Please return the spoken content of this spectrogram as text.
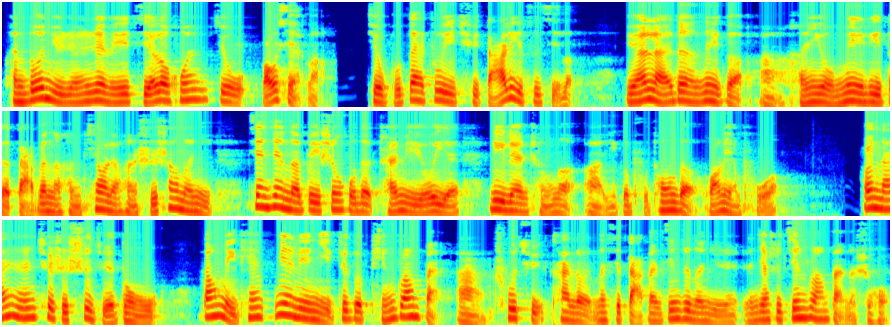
很多女人认为结了婚就保险了，就不再注意去打理自己了。原来的那个啊很有魅力的打扮的很漂亮很时尚的你，渐渐的被生活的柴米油盐历练成了啊一个普通的黄脸婆，而男人却是视觉动物。当每天面临你这个平装版啊出去看到那些打扮精致的女人，人家是精装版的时候，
